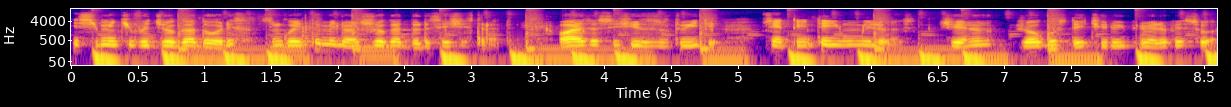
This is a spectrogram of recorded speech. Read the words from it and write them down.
Estimativa de jogadores: 50 milhões de jogadores registrados. Horas assistidas no Twitch: 71 milhões. Gênero: jogos de tiro em primeira pessoa.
